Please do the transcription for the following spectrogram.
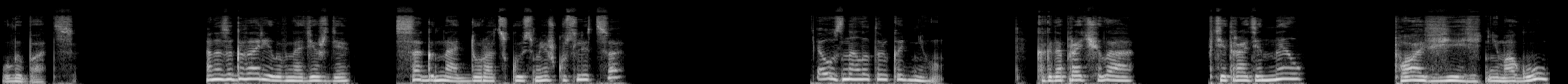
улыбаться. Она заговорила в надежде согнать дурацкую смешку с лица. Я узнала только днем, когда прочла в тетради Нелл «Поверить не могу,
